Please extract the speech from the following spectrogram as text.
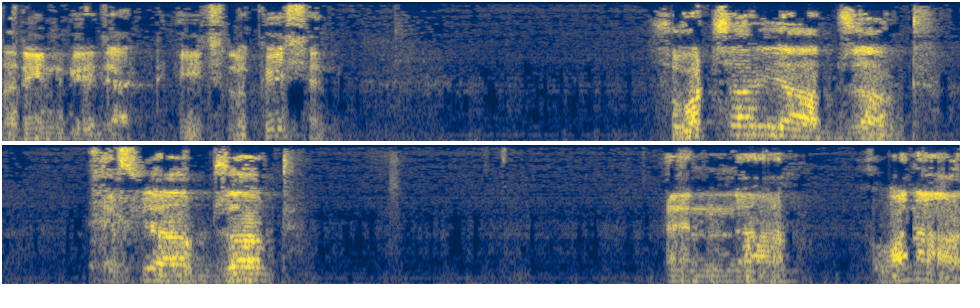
the rain gauge at each location. So what are you observed? If you have observed in uh, one hour,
